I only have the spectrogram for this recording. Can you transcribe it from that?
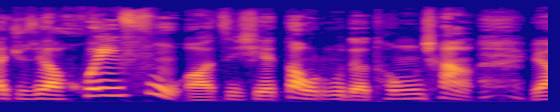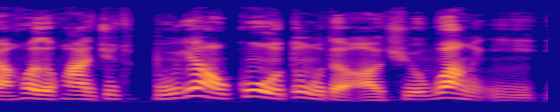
它就是要恢复啊这些道路的通畅，然后的话，就是不要过度的啊去妄以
